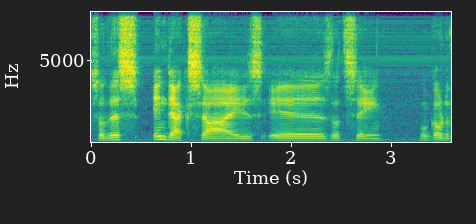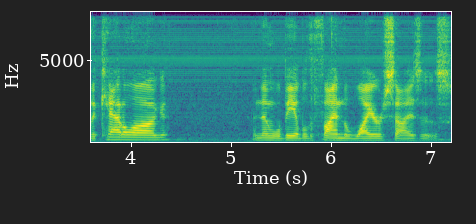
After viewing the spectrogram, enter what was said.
So this index size is, let's see, we'll go to the catalog and then we'll be able to find the wire sizes.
